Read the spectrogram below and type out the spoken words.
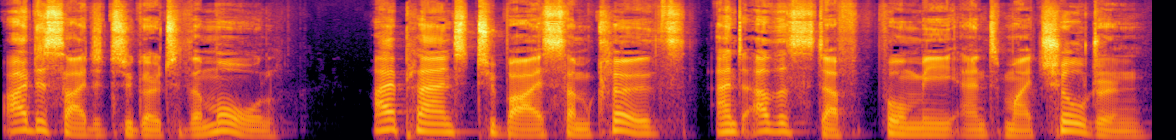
I decided to go to the mall. I planned to buy some clothes and other stuff for me and my children.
